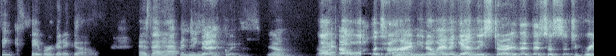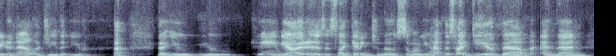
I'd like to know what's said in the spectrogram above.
think they were going to go. Has that happened exactly? Yeah. Oh, oh, all the time, you know. And again, they start. That, that's just such a great analogy that you that you you came. Yeah, it is. It's like getting to know someone. You have this idea of them, and then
